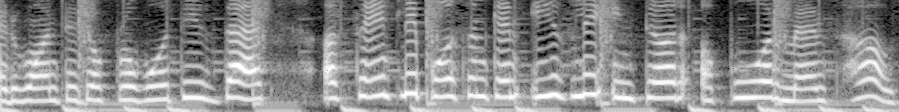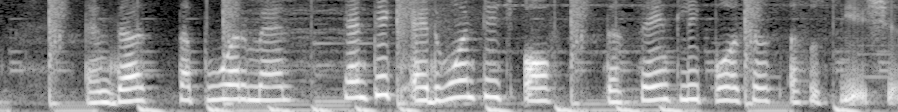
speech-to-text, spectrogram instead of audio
advantage of poverty is that a saintly person can easily enter a poor man's house, and thus the poor man can take advantage of the saintly person's association.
